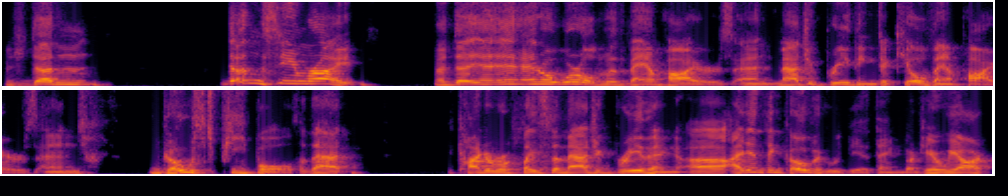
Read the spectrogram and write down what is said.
which doesn't doesn't seem right. In in a world with vampires and magic breathing to kill vampires and ghost people that kind of replace the magic breathing. Uh, I didn't think COVID would be a thing, but here we are.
